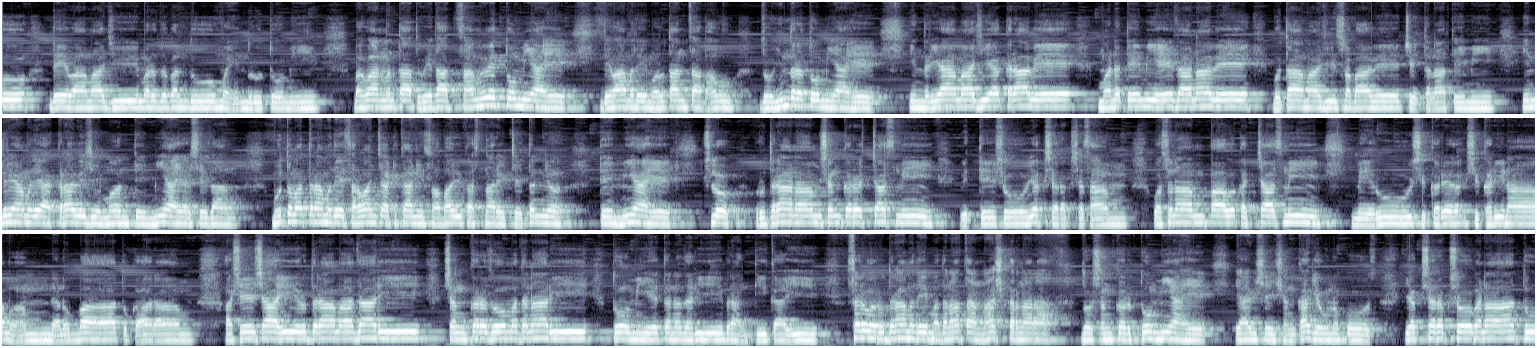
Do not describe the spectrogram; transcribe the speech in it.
देवा माझी मर्दबंधू महेंद्रू तो मी भगवान म्हणतात वेदात सामवेद तो मी आहे. देवामध्ये मरुतांचा भाऊ जो इंद्र तो मी आहे इंद्रिया माझी अकरावे मन ते मी हे जाणावे भूता माझी स्वभावे चेतना ते मी. इंद्रियामध्ये अकरावे जे मन ते मी आहे असे जाण. भूतमात्रामध्ये सर्वांच्या ठिकाणी स्वाभाविक असणारे चैतन्य ते मी आहे. श्लोक रुद्राणां शङ्करश्चास्मि वित्तेशो यक्षरक्षसां वसुनां पावकच्चास्मि मेरुशिखर शिखर शिखरीनामहं तुकाराम् तुकाराम अशेषाही रुद्रा माझारी शंकर जो मदनारी तो मी येतन सर्व रुद्रामध्ये मदनाचा नाश करणारा जो शंकर तो मी आहे याविषयी शंका घेऊ नकोस. यक्षरक्षो गणा तू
